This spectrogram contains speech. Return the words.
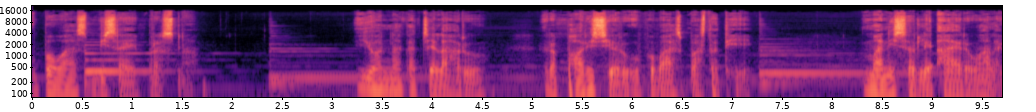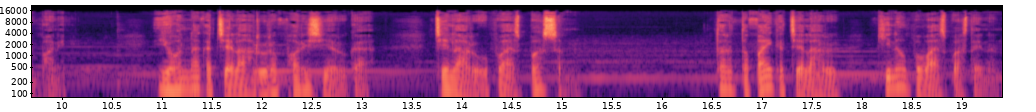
उपवास विषय प्रश्न। योहन्नाका चेलाहरू र फरिसीहरू उपवास बस्दथे। मानिसहरूले आएर उहाँलाई भने योहन्नाका चेलाहरू र फरिसीहरूका चेलाहरू उपवास बस्छन्। तर तपाईँका चेलाहरू किन उपवास बस्दैनन्?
